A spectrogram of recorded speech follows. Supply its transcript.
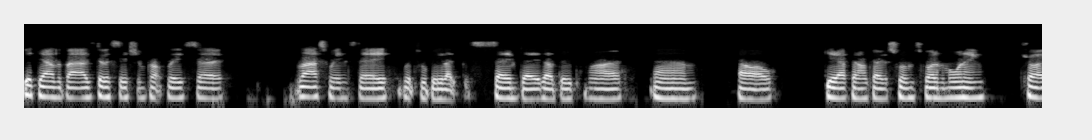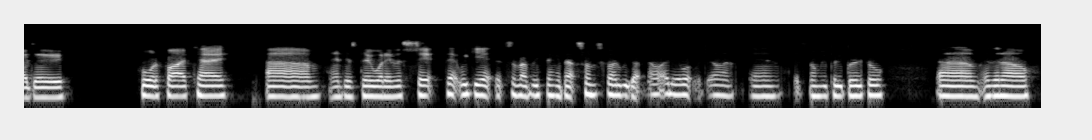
Get down the bars, do a session properly. So last Wednesday, which will be like the same day as I'll do tomorrow, um, I'll get up and I'll go to swim squad in the morning, try to do four to five k, um, and just do whatever set that we get. It's a lovely thing about swim squad. We got no idea what we're doing, and it's normally pretty brutal. Um, and then I'll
